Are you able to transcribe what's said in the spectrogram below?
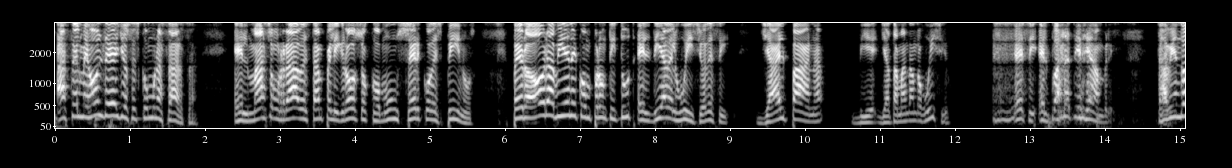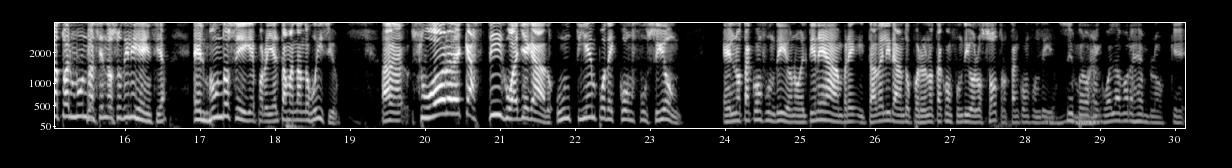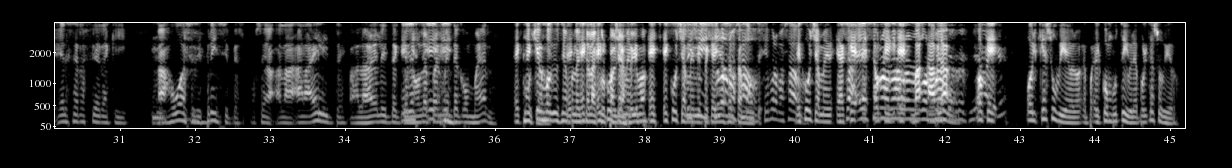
Hasta el mejor de ellos es como una zarza. El más honrado es tan peligroso como un cerco de espinos. Pero ahora viene con prontitud el día del juicio. Es decir, ya el pana ya está mandando juicio. Es decir, el pana tiene hambre. Está viendo a todo el mundo haciendo su diligencia. El mundo sigue, pero ya él está mandando juicio. Ah, su hora de castigo ha llegado. Un tiempo de confusión. Él no está confundido, no. Él tiene hambre y está delirando, pero él no está confundido. Los otros están confundidos. Sí, pero recuerda, por ejemplo, que él se refiere aquí a jueces y príncipes, o sea, a la, a la élite. A la élite que Él no es- le eh, permite eh, comer. Escúchame, que el jodido siempre le echa la culpa escúchame, arriba. Escúchame, Sí, mi sí, pequeño siempre ha pasado, saltamonte. siempre ha pasado. Escúchame, O sea, aquí, eso ok, no- no- no- va- no- no- habla- no- no- ok, ¿por qué subió el combustible? ¿Por qué subió?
